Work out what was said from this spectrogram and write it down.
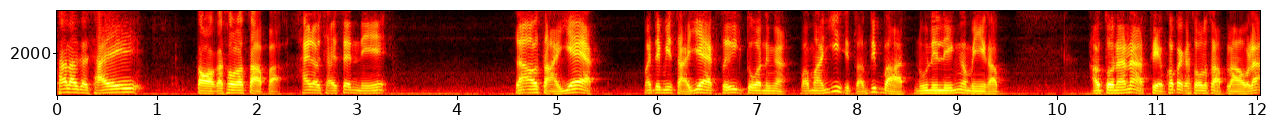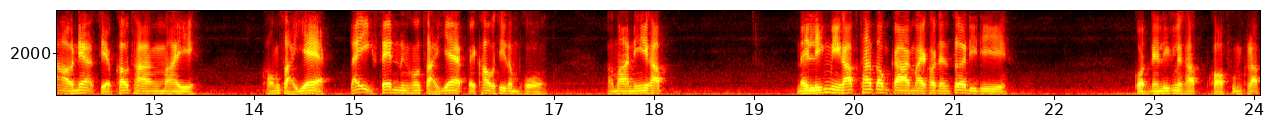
ถ้าเราจะใช้ต่อกับโทรศัพท์อะ ให้เราใช้เส้นนี้ แล้วเอาสายแยก มันจะมีสายแยกซื้ออีกตัวหนึ่งอะประมาณ 20-30 บาท นูนในลิงก์มีครับ เอาตัวนั้นอะเสียบเข้าไปกับโทรศัพท์เรา แล้วเอาเนี่ยเสียบเข้าทางไมค์ของสายแยก และอีกเส้นหนึ่งของสายแยกไปเข้าที่ลำโพง ประมาณนี้ครับ ในลิงก์มีครับ ถ้าต้องการไมค์คอนเดนเซอร์ดีๆ กดในลิงก์เลยครับ ขอบคุณครับ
